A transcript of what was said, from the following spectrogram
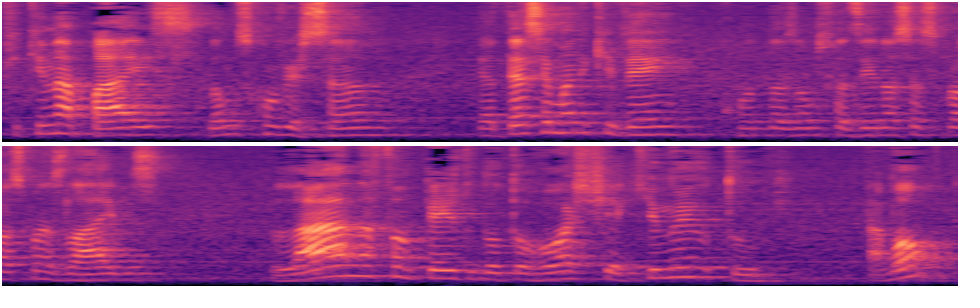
Fiquem na paz, vamos conversando. E até semana que vem, quando nós vamos fazer nossas próximas lives lá na fanpage do Dr. Roche e aqui no YouTube. Tá bom?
